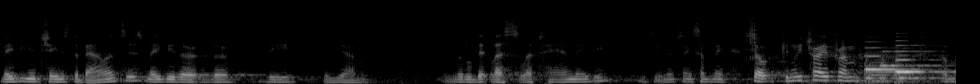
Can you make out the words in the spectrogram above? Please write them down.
Maybe you change the balances, maybe the, the, the, the um, little bit less left hand, maybe? You see what I'm saying? Something. So can we try from, um,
